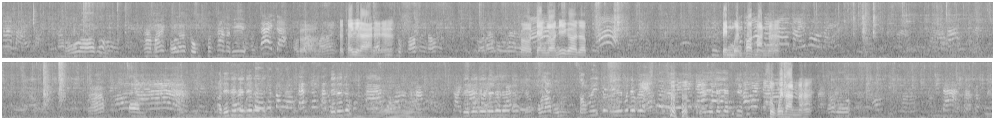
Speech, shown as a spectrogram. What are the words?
ห้าไม้ค่ะโอ้รอห้าไม้ขอละสุกสักห้านาทีได้จ้ะเอาก็สามไม้จะใช้เวลาหน่อยนะฮะสุกพร้อมไหมน้องขอละผมห้าก็แจงรอนนี่ก็จะเป็นเหมือนทอดมันนะฮะ ห้าไม้พอไหมครับเต็มอะเดี๋ยวเดี๋ยวเดี๋ยวเดี๋ยวเดี๋ยวก็ต้องรอแป๊บนะคะเดี๋ยวเดี๋ยว เดี๋ยวเจ้าเดี๋ยวเดี๋ยวเดี๋ยวเดี๋ยวเดี๋ยวขอละผมสองนาทีเดี๋ยวเดี๋ยวเดี๋ยวเดี๋ยวเดี๋ยวเดี๋ยวเดี๋ยวเดี๋ยวสุกไม่ทันนะฮะครับผมจ้าสามกระพูด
